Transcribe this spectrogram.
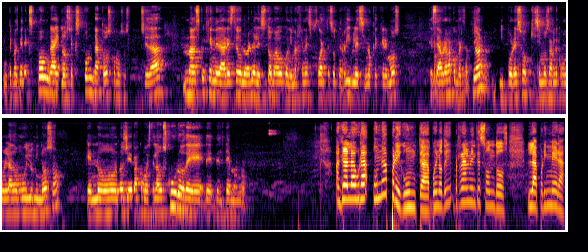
en que más bien exponga y nos exponga a todos como sociedad, más que generar este dolor en el estómago con imágenes fuertes o terribles, sino que queremos que se abra la conversación y por eso quisimos darle como un lado muy luminoso que no nos lleva como este lado oscuro de, del tema, ¿no? Ana Laura, una pregunta, bueno, realmente son dos. La primera,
